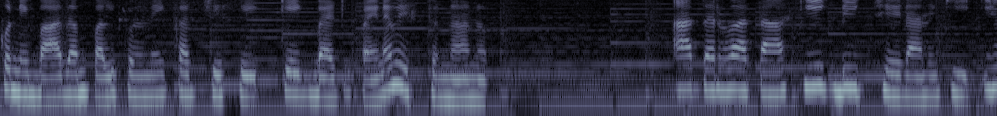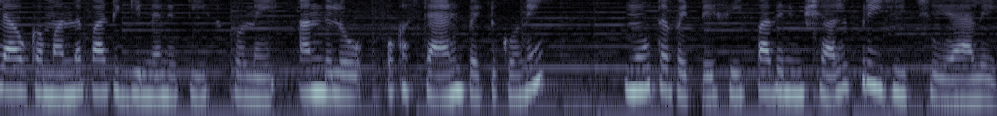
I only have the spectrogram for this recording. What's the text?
కొన్ని బాదం పలుకుల్ని కట్ చేసి కేక్ బ్యాటర్ పైన వేస్తున్నాను. ఆ తర్వాత కేక్ బేక్ చేయడానికి ఇలా ఒక మందపాటి గిన్నెని తీసుకొని అందులో ఒక స్టాండ్ పెట్టుకొని మూత పెట్టేసి పది నిమిషాలు ప్రీహీట్ చేయాలి.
